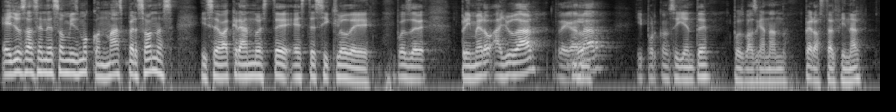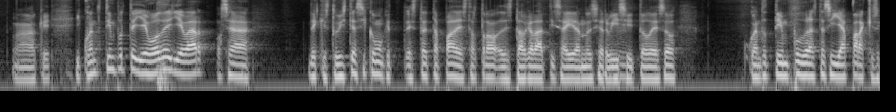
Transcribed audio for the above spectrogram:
ellos hacen eso mismo con más personas y se va creando este, este ciclo de, pues de primero ayudar, regalar y por consiguiente pues vas ganando, pero hasta el final. Ah, ok. ¿Y cuánto tiempo te llevó de llevar, o sea, de que estuviste así como que esta etapa de estar, de estar gratis ahí dando el servicio y todo eso? ¿Cuánto tiempo duraste así ya para que se,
